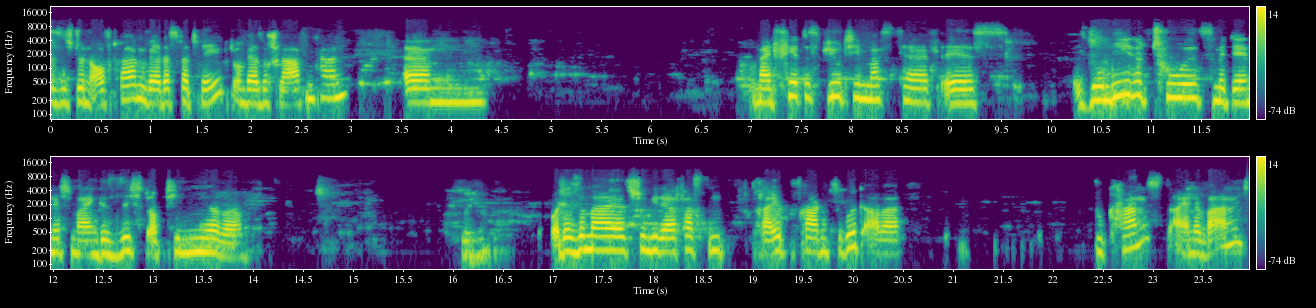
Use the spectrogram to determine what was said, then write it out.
sich dünn auftragen, wer das verträgt und wer so schlafen kann. Ähm, mein viertes Beauty Must-Have ist solide Tools, mit denen ich mein Gesicht optimiere. Mhm. Und da sind wir jetzt schon wieder fast drei Fragen zurück, aber du kannst eine Wand,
